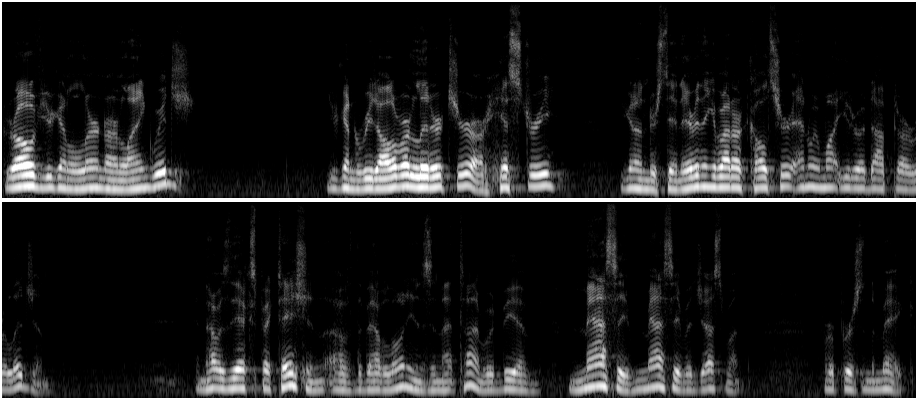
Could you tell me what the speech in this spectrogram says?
Grove, you're going to learn our language. You're going to read all of our literature, our history. You're going to understand everything about our culture, and we want you to adopt our religion. And that was the expectation of the Babylonians in that time. It would be a massive, massive adjustment for a person to make.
